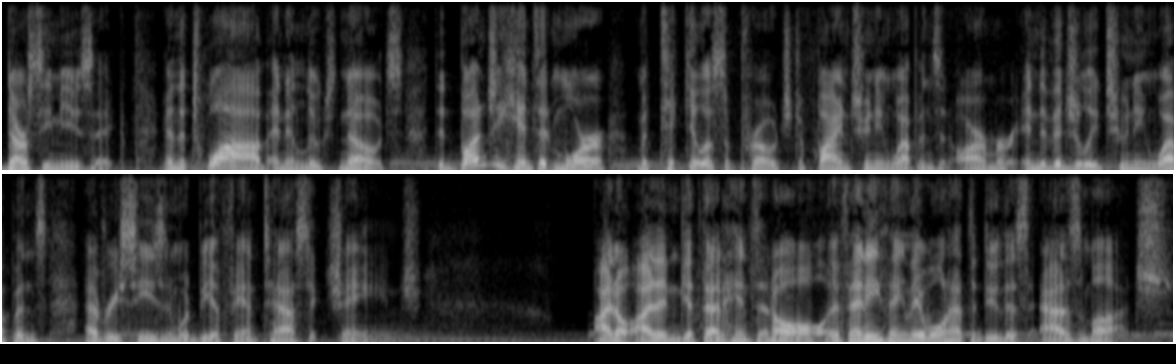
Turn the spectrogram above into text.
Darcy Music. In the TWAB and in Luke's notes, did Bungie hint at more meticulous approach to fine tuning weapons and armor? Individually tuning weapons every season would be a fantastic change. I don't I didn't get that hint at all. If anything, they won't have to do this as much.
